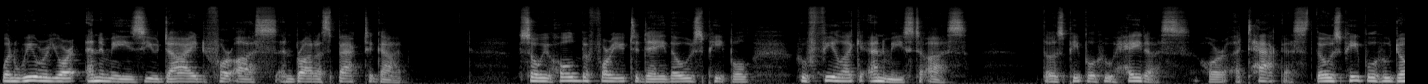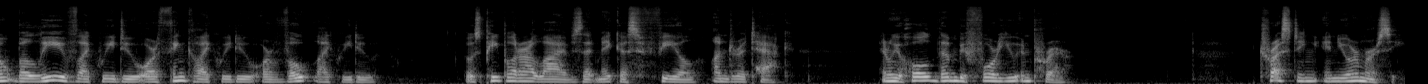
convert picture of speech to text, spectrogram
When we were your enemies, you died for us and brought us back to God. So we hold before you today those people who feel like enemies to us, those people who hate us or attack us, those people who don't believe like we do or think like we do or vote like we do, those people in our lives that make us feel under attack. And we hold them before you in prayer, trusting in your mercy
